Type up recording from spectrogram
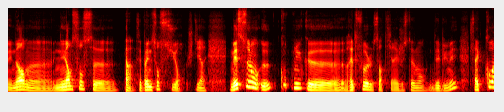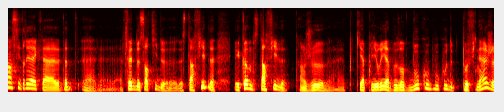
énorme, une énorme source. Euh, Enfin, c'est pas une source sûre, je dirais. Mais selon eux, compte tenu que Redfall sortirait justement début mai, ça coïnciderait avec la, date- la- la- fête de sortie de, Starfield. Et comme Starfield un jeu euh, qui a priori a besoin beaucoup beaucoup de peaufinage,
